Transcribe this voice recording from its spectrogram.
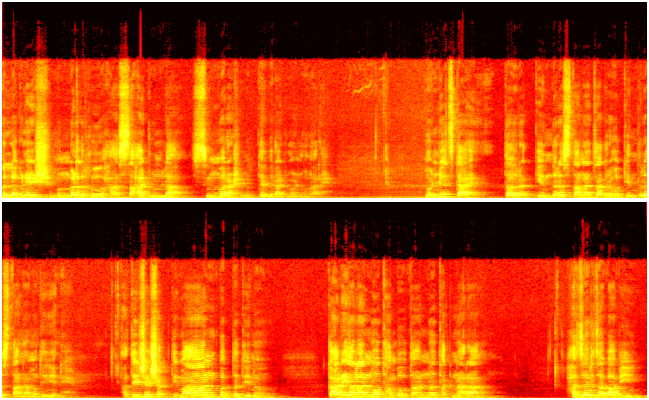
पण लग्नेश मंगळ ग्रह हा सहा जूनला सिंह राशीमध्ये विराजमान होणार आहे. म्हणजेच काय? तर केंद्रस्थानाचा ग्रह केंद्रस्थानामध्ये येणे. अतिशय शक्तिमान पद्धतीनं कार्याला न थांबवता न थकणारा हजर जबाबी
